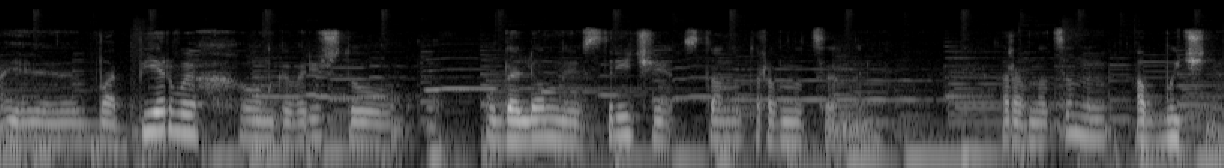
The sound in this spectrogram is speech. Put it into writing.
Э, во-первых, он говорит, что удаленные встречи станут равноценными. Равноценным обычным.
